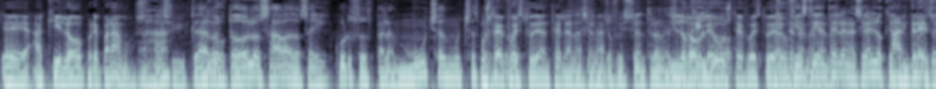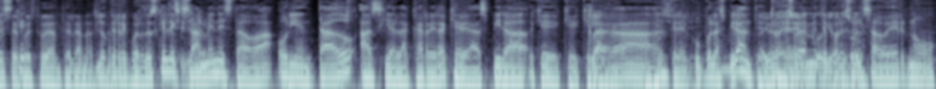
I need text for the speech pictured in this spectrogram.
Eh, aquí lo preparamos. Ajá. Sí, claro, todos los sábados hay cursos para muchas, muchas Usted personas. fue estudiante de la Nacional. Yo fui estudiante de la nacional. Lo que W, yo- usted fue estudiante yo fui de la estudiante de la Nacional. Lo que Andrés, recuerdo es usted que- fue estudiante de la Nacional. Lo que recuerdo es que el examen estaba orientado hacia la carrera que había aspirado, que, que, que Claro. iba a tener el cupo del aspirante. Entonces, obviamente, por eso el saber no,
